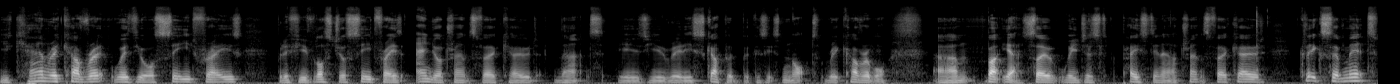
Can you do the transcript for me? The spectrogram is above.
You can recover it with your seed phrase, but if you've lost your seed phrase and your transfer code, that is you really scuppered because it's not recoverable. Um, but yeah, so we just paste in our transfer code, click submit,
